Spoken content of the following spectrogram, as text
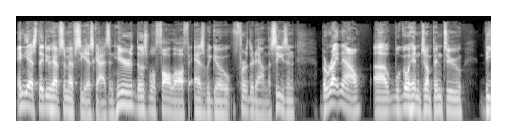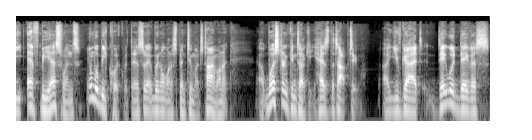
And yes, they do have some FCS guys in here. Those will fall off as we go further down the season. But right now, uh, we'll go ahead and jump into the FBS ones, and we'll be quick with this. We don't want to spend too much time on it. Uh, Western Kentucky has the top two. Uh, you've got Daewood Davis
